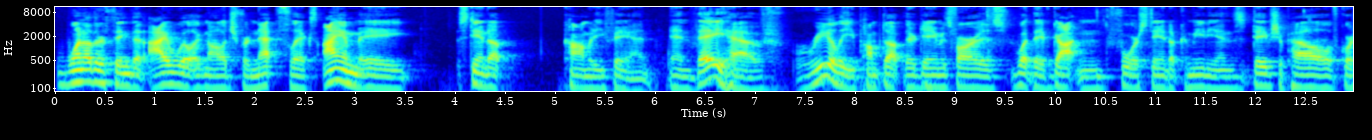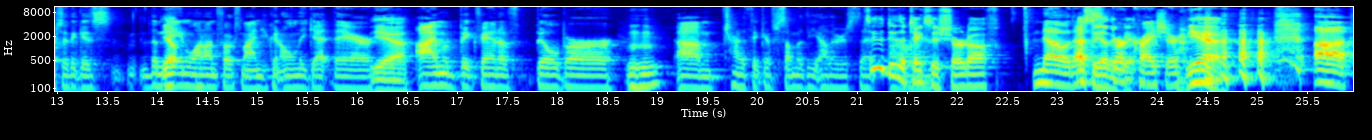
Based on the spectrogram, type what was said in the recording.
One other thing that I will acknowledge for Netflix, I am a stand up comedy fan, and they have really pumped up their game as far as what they've gotten for stand up comedians. Dave Chappelle, of course, I think is the Yep. main one on folks' mind. You can only get there. Yeah. I'm a big fan of Bill Burr. Mm-hmm. Um, trying to think of some of the others that. See the dude that takes there. his shirt off? No, that's, the other Bert. Kreischer. Yeah, Uh,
